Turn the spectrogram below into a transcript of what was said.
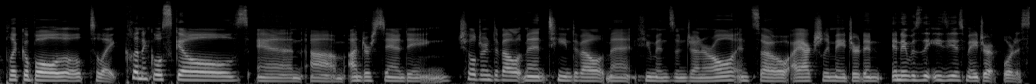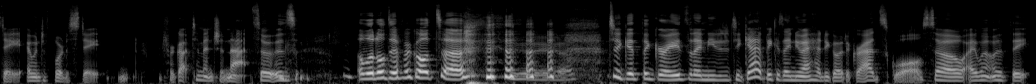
applicable to like clinical skills and um, understanding children development teen development humans in general. And so i actually majored in and it was the easiest major at florida state. I went to florida state forgot to mention that. So it was a little difficult to to get the grades that i needed to get because i knew i had to go to grad school. So i went with the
